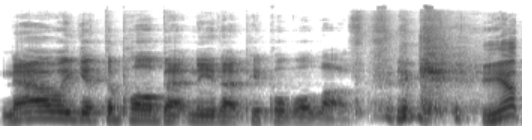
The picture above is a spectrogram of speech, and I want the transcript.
Now we get the Paul Bettany that people will love. Yep.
